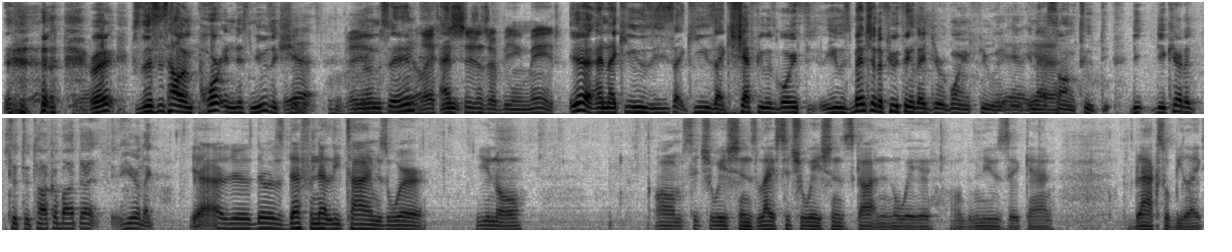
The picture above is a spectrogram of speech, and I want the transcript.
right? Because this is how important this music shit Yeah. is. You know what I'm saying? Life And decisions are being made. yeah, and like he was, he's like he's like Sheffy was going through. He was mentioned a few things that you were going through in, in that song too. Do, do, do you care to, to, to talk about that here? Like, Yeah, there there was definitely times where, you know, um, situations, life situations, got in the way of the music, and blacks will be like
